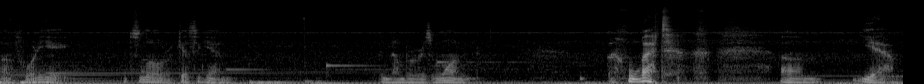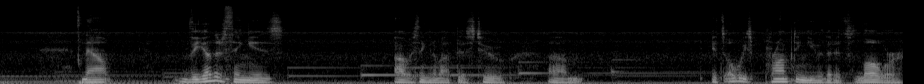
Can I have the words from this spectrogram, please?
Uh, 48. It's lower. Guess again. The number is 1. what? Um, yeah. Now, the other thing is, I was thinking about this too. Um, it's always prompting you that it's lower,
